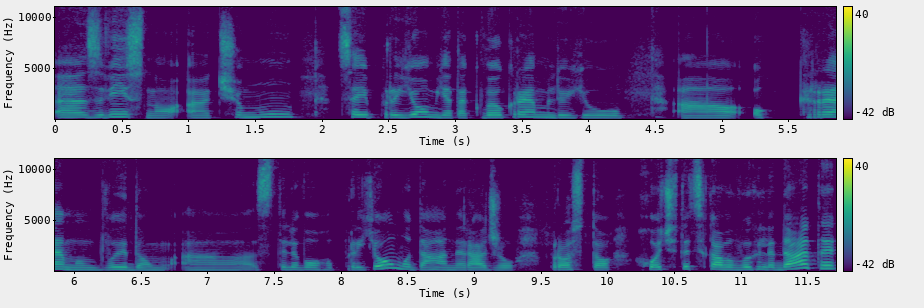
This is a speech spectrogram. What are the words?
е, звісно, е, чому цей прийом я так виокремлюю окремим видом стильового прийому, да, не раджу просто хочете цікаво виглядати,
